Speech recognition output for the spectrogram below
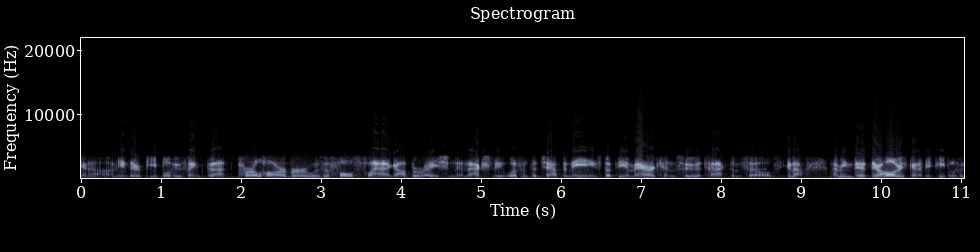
You know, I mean, there are people who think that Pearl Harbor was a false flag operation, and actually it wasn't the Japanese, but the Americans who attacked themselves. You know, I mean, there, there are always going to be people who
